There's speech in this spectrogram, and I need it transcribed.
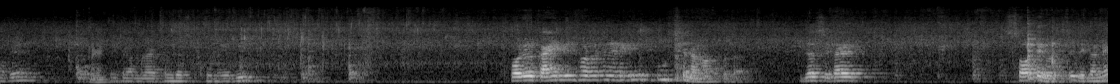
ওকে এটা আমরা এখন খুঁজে দিই। কাইন্ড ইনফরমেশন এটা কিন্তু ফুটছে না মাত্রটা জাস্ট এটা সটে হচ্ছে যেখানে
